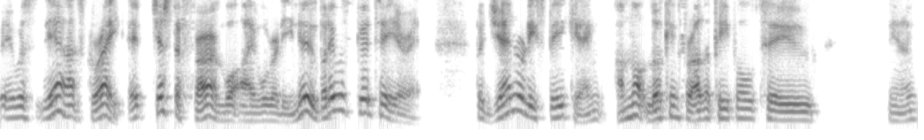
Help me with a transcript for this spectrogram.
it was, yeah, that's great. It just affirmed what I already knew, but it was good to hear it. But generally speaking, I'm not looking for other people to, you know,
